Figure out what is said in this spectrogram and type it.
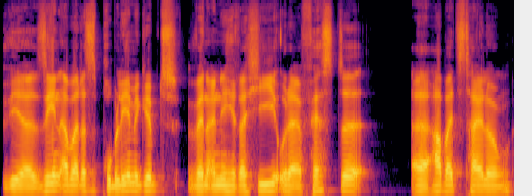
Wir sehen aber, dass es Probleme gibt, wenn eine Hierarchie oder feste äh, Arbeitsteilung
